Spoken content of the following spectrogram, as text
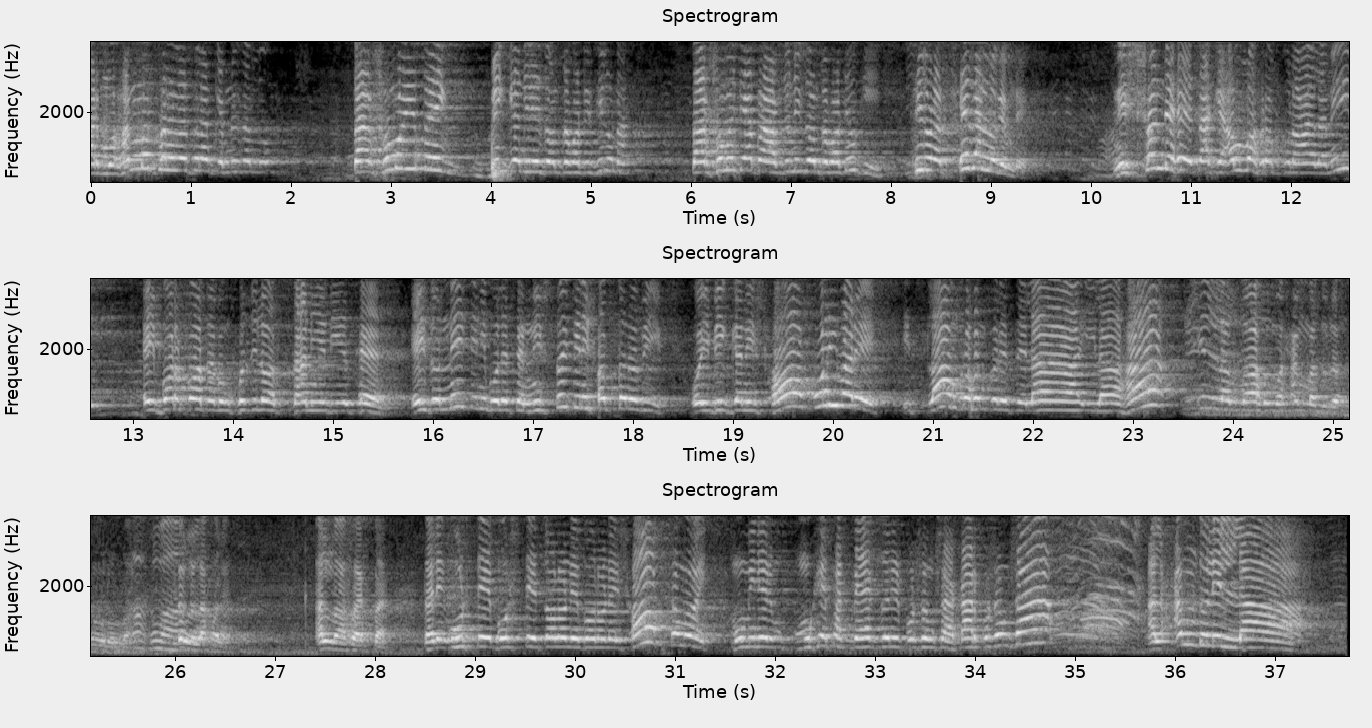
আর মোহাম্মদ সাল্লাহ সাল্লাম কেমনে জানলো? তার সময়ে তো এই বিজ্ঞানীর যন্ত্রপাতি ছিল না। তার সময়টা এত আধুনিক যন্ত্রপাতিও কি ছিল না, সে জানলো কেমনে? নিঃসন্দেহে তাকে আল্লাহ রব্বুল আলমিন এই বরকত এবং ফজিলত জানিয়ে দিয়েছেন। এই জন্যই তিনি বলেছেন, নিশ্চয়ই তিনি সত্য নবী। ওই বিজ্ঞানী সব পরিবারে ইসলাম গ্রহণ করেছে লা ইলাহা ইল্লাল্লাহু মুহাম্মাদুর রাসূলুল্লাহ সাল্লাল্লাহু আলাইহি আল্লাহু আকবার। তাহলে উঠতে বসতে চলনে বলনে সব সময় মুমিনের মুখে থাকবে একজনের প্রশংসা। কার প্রশংসা? আলহামদুলিল্লাহ।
